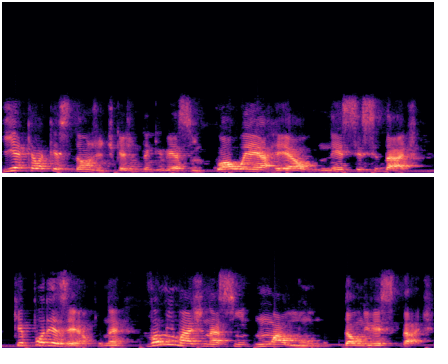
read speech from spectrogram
E aquela questão, gente, que a gente tem que ver assim, qual é a real necessidade? Porque, por exemplo, né, vamos imaginar assim, um aluno da universidade.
